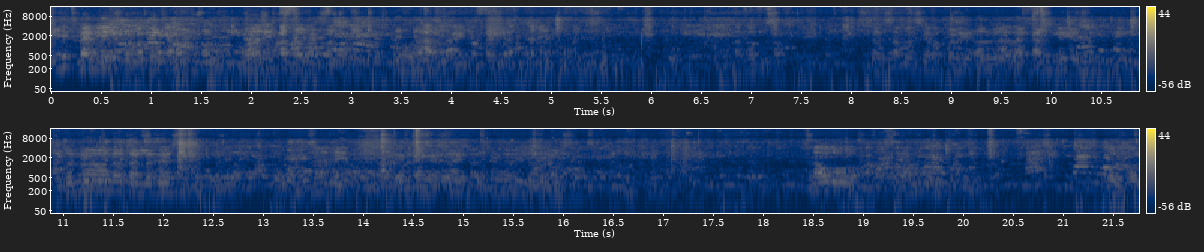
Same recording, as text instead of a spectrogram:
ये करने के पूर्व को क्या बड़ा से बड़ा फल है बस सर समस्या आपण अर्धा काढले अजून चाललं ते नाव तो दो हाँ, सलाम और और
